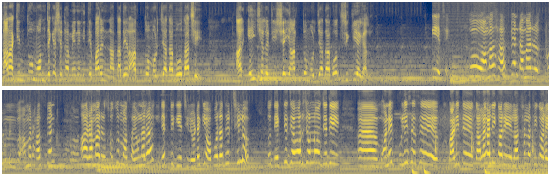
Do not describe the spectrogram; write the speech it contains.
তারা কিন্তু মন থেকে সেটা মেনে নিতে পারেন না। তাদের আত্মমর্যাদা বোধ আছে। আর এই ছেলেটি সেই আত্মমর্যাদা বোধ শিখিয়ে গেল। গিয়েছে। তো আমার হাজবেন্ড আমার আমার হাজবেন্ড আর আমার শ্বশুর মশাই ওনারা দেখতে গিয়েছিল ওটা কি অপরাধের ছিল? তো দেখতে যাওয়ার জন্য যদি অনেক পুলিশ এসে বাড়িতে গালাগালি করে লাথালাথি করে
